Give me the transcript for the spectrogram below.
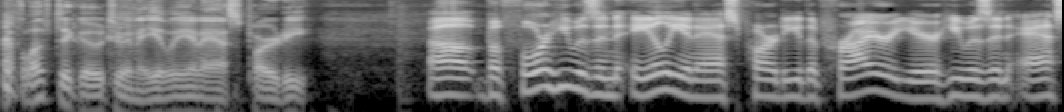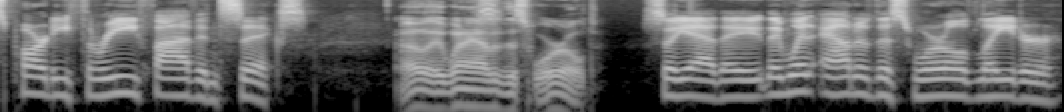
I'd love to go to an alien ass party. Uh, before he was an Alien Ass Party, the prior year, he was in Ass Party 3, 5, and 6. Oh, they went out of this world. So yeah, they, they went out of this world later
